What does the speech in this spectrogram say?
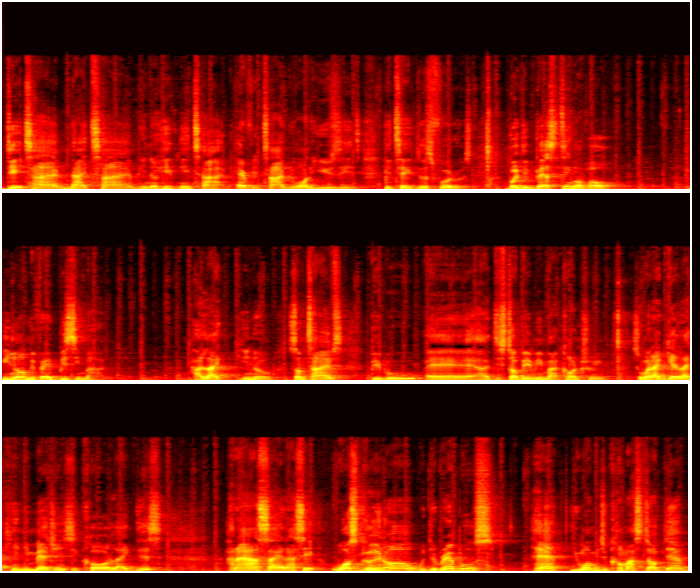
daytime, nighttime, you know, evening time. Every time you want to use it, you take those photos. But the best thing of all, you know, I'm a very busy man. I like, you know, sometimes people uh, are disturbing me in my country. So when I get like an emergency call like this, and I answer and I say, what's going on with the rebels? Huh? You want me to come and stop them?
